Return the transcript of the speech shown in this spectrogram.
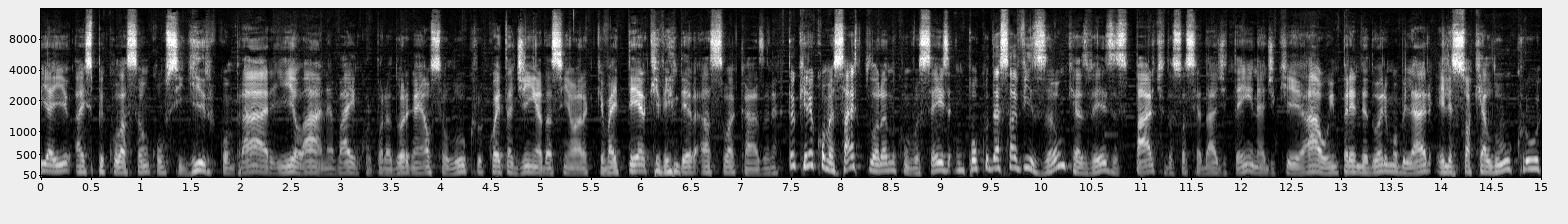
e aí a especulação conseguir comprar e ir lá, né, vai incorporador ganhar o seu lucro. Coitadinha da senhora senhora que vai ter que vender a sua casa, né? Então eu queria começar explorando com vocês um pouco dessa visão que às vezes parte da sociedade tem, né? De que, ah, o empreendedor imobiliário, ele só quer lucro,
